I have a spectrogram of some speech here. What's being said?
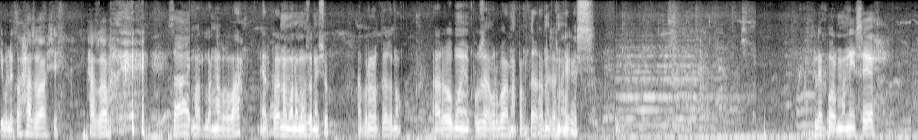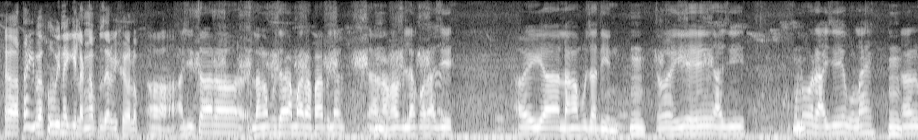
কি বুলি কয় সাজোৱা হৈছে। সাজোৱা চাই। আমাৰ লাঙা বাবা ইয়াৰ পৰা নম নম জনাইছোঁ আপোনালোকে জনাওক। আৰু মই পূজা কৰিব নাপাম তাৰ কাৰণে জনাই গাইছ। এইফালে বৰ মানি আছে। তাই কিবা কবি নেকি লাঙা পূজাৰ বিষয়ে অলপ? অঁ আজিতো আৰু লাঙা পূজা আমাৰ ৰাভাবিলাক ৰাভাবিলাকৰ আজি এইয়া লাঙা পূজা দিন। তো সেয়েহে আজি সকলো ৰাইজে ওলাই উম, আৰু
